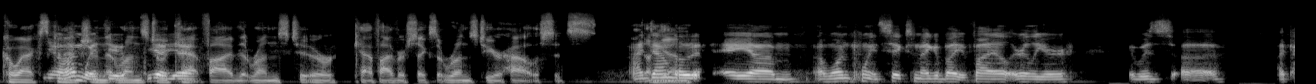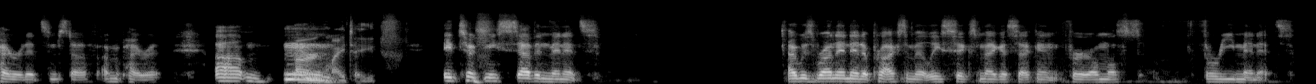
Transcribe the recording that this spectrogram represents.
coax Yeah, connection that you. runs to Yeah, a yeah. Cat five that runs to or Cat five or six that runs to your house. It's I Again. downloaded a um a 1.6 megabyte file earlier. It was uh I pirated some stuff. I'm a pirate. Um arg mighty. it took me 7 minutes. I was running at approximately 6 megasecond for almost 3 minutes.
